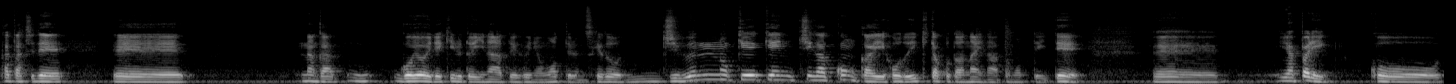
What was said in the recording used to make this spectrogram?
形で、えー、なんかご用意できるといいなというふうに思ってるんですけど自分の経験値が今回ほど生きたことはないなと思っていて、えー、やっぱりこ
